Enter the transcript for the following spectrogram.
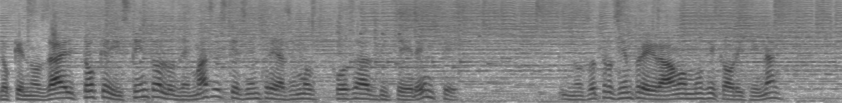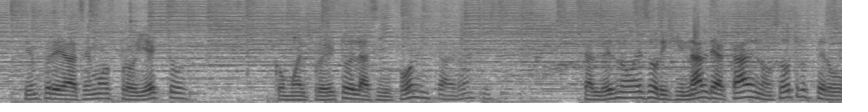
Lo que nos da el toque distinto a los demás es que siempre hacemos cosas diferentes. Nosotros siempre grabamos música original. Siempre hacemos proyectos como el proyecto de la Sinfónica, ¿verdad? Tal vez no es original de acá, de nosotros, pero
